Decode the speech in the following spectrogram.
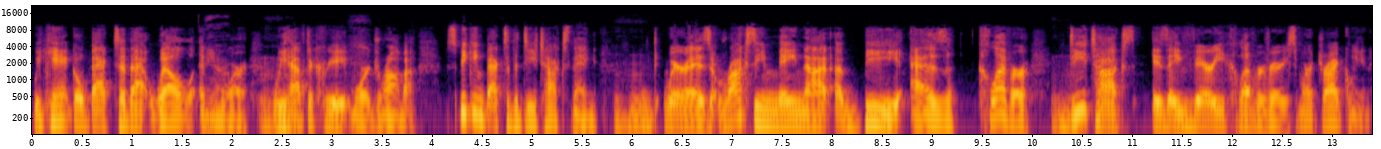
we can't go back to that well anymore. Mm-hmm. We have to create more drama. Speaking back to the detox thing, mm-hmm. whereas Roxy may not uh, be as clever, mm-hmm. detox is a very clever, very smart drag queen.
